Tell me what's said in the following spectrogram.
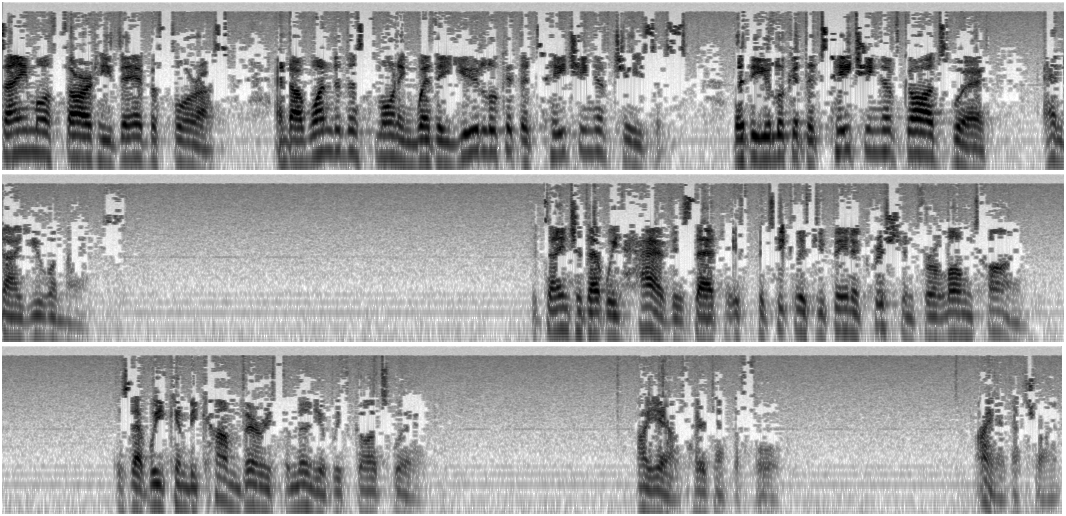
same authority there before us. And I wonder this morning whether you look at the teaching of Jesus, whether you look at the teaching of God's word, and are you amazed? The danger that we have is that, if, particularly if you've been a Christian for a long time, is that we can become very familiar with God's word. Oh, yeah, I've heard that before. Oh, yeah, that's right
